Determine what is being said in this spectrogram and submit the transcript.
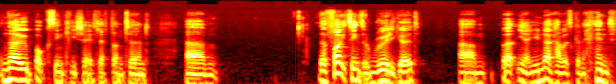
No boxing cliches left unturned. Um, the fight scenes are really good, um, but you know you know how it's going to end.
